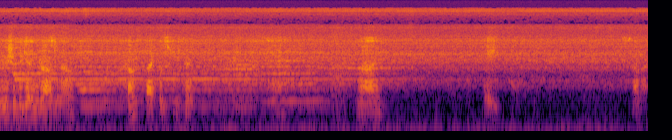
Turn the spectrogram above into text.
You should be getting drowsy now. Count backwards from ten. Nine. Eight. Seven.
